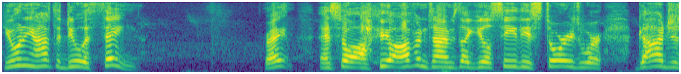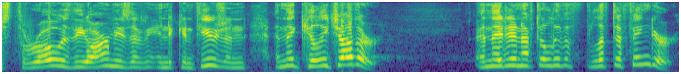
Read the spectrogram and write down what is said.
You don't even have to do a thing. Right? And so oftentimes, like you'll see these stories where God just throws the armies into confusion and they kill each other. And they didn't have to lift a finger.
